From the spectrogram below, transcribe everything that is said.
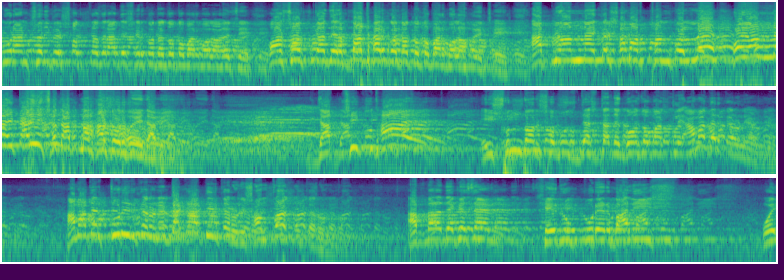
কোরআন শরীফের সৎ কাজের আদেশের কথা যতবার বলা হয়েছে, অসৎ কাজের বাধার কথা ততবার বলা হয়েছে। আপনি অন্যায়কে সমর্থন করলে ওই অন্যায়কারীর সাথে আপনার হাসর হয়ে যাবে। যাচ্ছি কোথায়? এই সুন্দর সবুজ দেশটাতে গজব আসলে আমাদের কারণে আসবে আমাদের চুরির কারণে, ডাকাতির কারণে, সন্ত্রাসের কারণে। আপনারা দেখেছেন সেই রূপপুরের বালিশ? ওই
